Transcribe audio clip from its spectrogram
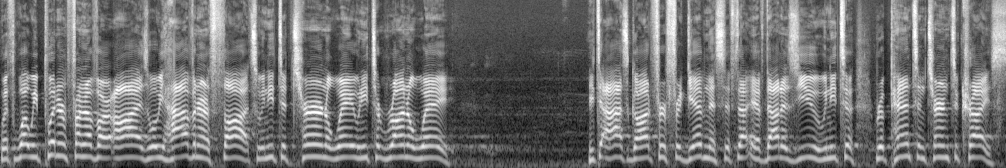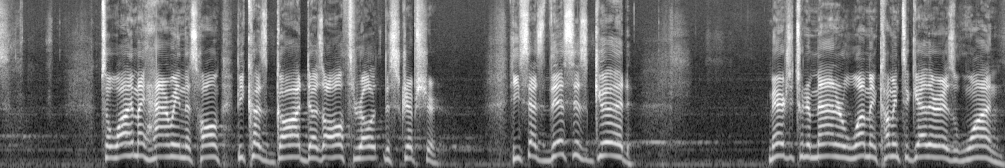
with what we put in front of our eyes, what we have in our thoughts. We need to turn away, we need to run away. We need to ask God for forgiveness if that, if that is you. We need to repent and turn to Christ. So, why am I hammering this home? Because God does all throughout the scripture. He says, This is good. Marriage between a man and a woman coming together as one.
